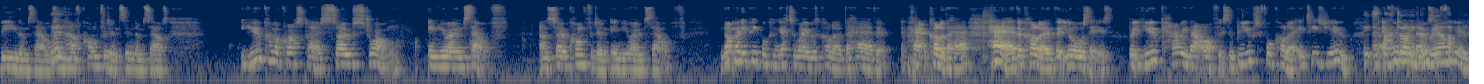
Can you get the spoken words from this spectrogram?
be themselves and have confidence in themselves, you come across Claire so strong in your own self and so confident in your own self. Not many people can get away with colour the hair that hair, colour the hair hair the colour that yours is. But you carry that off. It's a beautiful colour. It is you, It's, and I everyone don't even knows it realise. for you.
